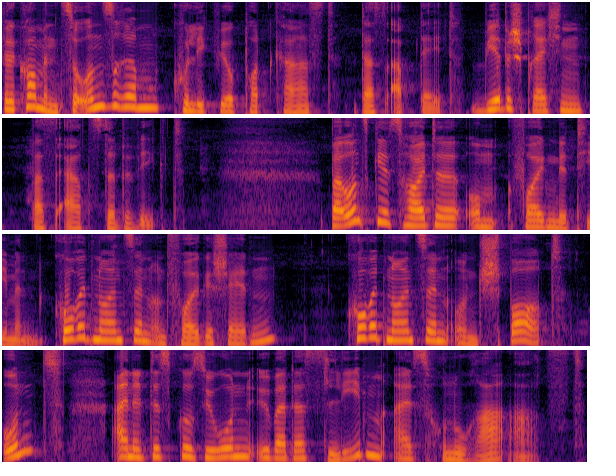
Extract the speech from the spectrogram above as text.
willkommen zu unserem Colliquio Podcast, das Update. Wir besprechen, was Ärzte bewegt. Bei uns geht es heute um folgende Themen. Covid-19 und Folgeschäden, Covid-19 und Sport und eine Diskussion über das Leben als Honorararzt.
